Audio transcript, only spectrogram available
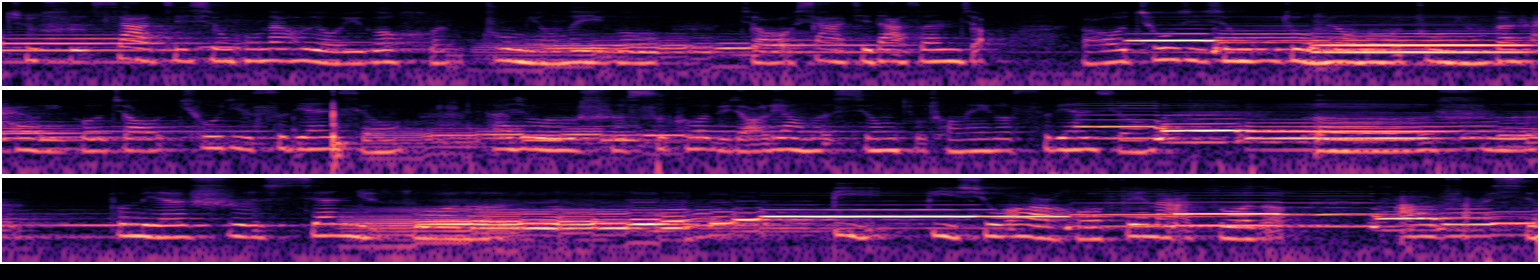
就是夏季星空，它会有一个很著名的一个叫夏季大三角，然后秋季星空就没有那么著名，但是还有一个叫秋季四边形，它就是十四颗比较亮的星组成了一个四边形，呃，是分别是仙女座的秀二和飞马座的阿尔法星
